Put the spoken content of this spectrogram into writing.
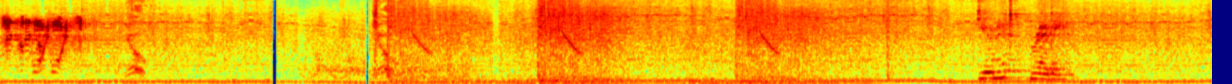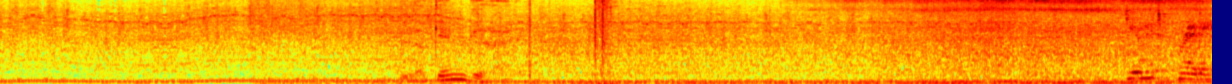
Take the point. Yo. Yo. Unit ready. Looking good. Unit ready.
